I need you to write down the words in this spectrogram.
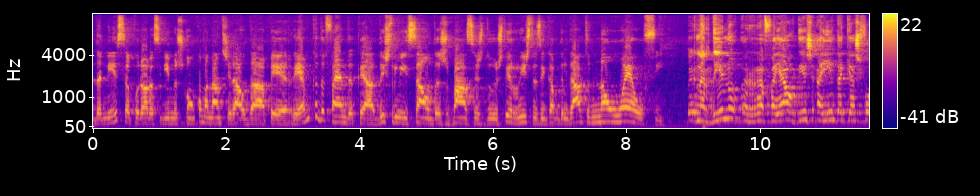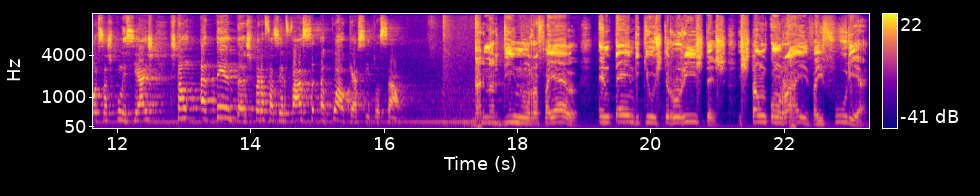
Danissa. Por hora seguimos com o comandante-geral da PRM, que defende que a destruição das bases dos terroristas em Cabo Delgado não é o fim. Bernardino Rafael diz ainda que as forças policiais estão atentas para fazer face a qualquer situação. Bernardino Rafael entende que os terroristas estão com raiva e fúria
